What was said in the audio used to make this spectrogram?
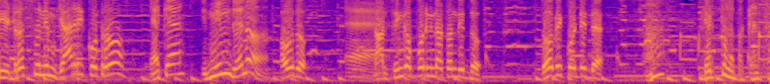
ಈ ಡ್ರೆಸ್ ನಿಮ್ಗೆ ಯಾರಿಗೆ ಕೊಟ್ರು? ಯಾಕೆ? ಇದು ನಿಮ್ದೇನು? ಹೌದು. ನಾನ್ ಸಿಂಗಾಪುರ್ನಿಂದ ತಂದಿದ್ದು. ಧೋಬಿ ಕೊಟ್ಟಿದ್ದೆ. ಇಡ್ತಲ್ಲಪ್ಪ ಕೆಲ್ಸ?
